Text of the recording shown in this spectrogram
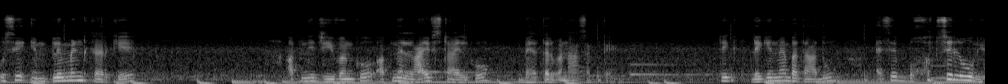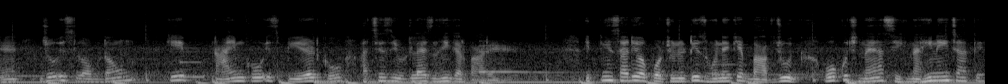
उसे इम्प्लीमेंट करके अपने जीवन को, अपने लाइफ को बेहतर बना सकते हैं। ठीक, लेकिन मैं बता दूँ, ऐसे बहुत से लोग हैं जो इस लॉकडाउन के टाइम को, इस पीरियड को अच्छे से यूटिलाइज़ नहीं कर पा रहे हैं। इतनी सारी अपॉर्चुनिटीज़ होने के बावजूद वो कुछ नया सीखना ही नहीं चाहते।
